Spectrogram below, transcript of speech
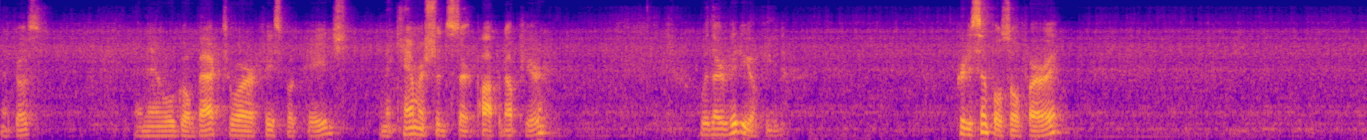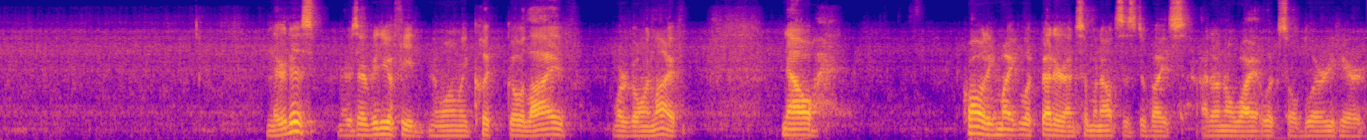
There it goes. And then we'll go back to our Facebook page. And the camera should start popping up here with our video feed. Pretty simple so far, right? And there it is. There's our video feed. And when we click go live, we're going live. Now, quality might look better on someone else's device. I don't know why it looks so blurry here.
